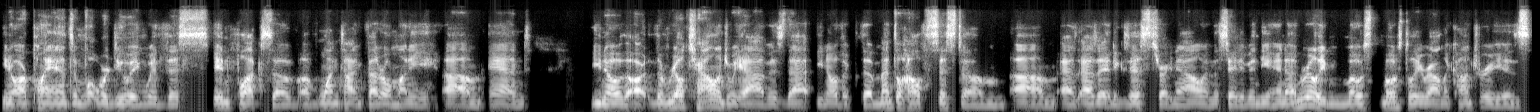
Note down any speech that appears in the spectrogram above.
you know, our plans and what we're doing with this influx of, of one-time federal money. Um, and, you know, the, the real challenge we have is that, you know, the, the mental health system um, as, as it exists right now in the state of Indiana and really most, mostly around the country is,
